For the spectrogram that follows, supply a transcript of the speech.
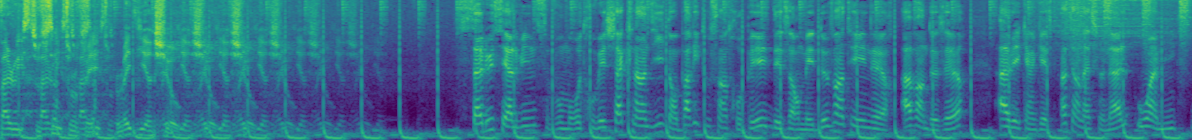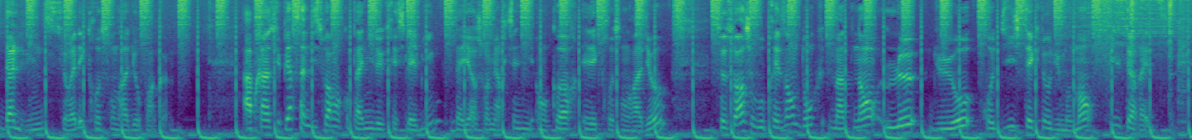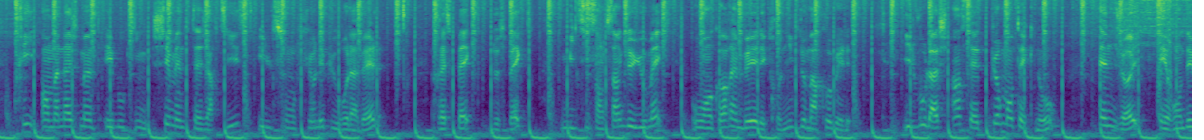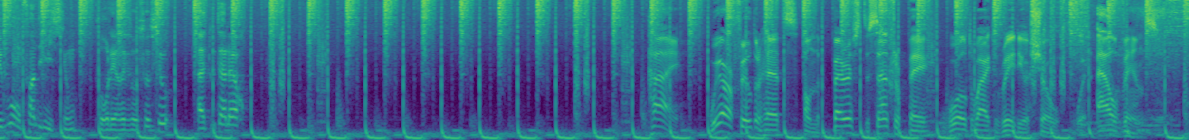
Paris to Saint-Tropez Radio Show. Salut, c'est Alvins. Vous me retrouvez chaque lundi dans Paris to Saint-Tropez, désormais de 21h à 22h, avec un guest international ou un mix d'Alvins sur electrosondradio.com. Après un super samedi soir en compagnie de Chris Lebing, d'ailleurs je remercie encore Electrosond Radio, ce soir je vous présente donc maintenant le duo prodige techno du moment, Filterheads en management et booking chez Mainstage Artists. Ils sont sur les plus gros labels Respect de Spectre, 1605 de UMake ou encore MB Electronics de Marco Belle. Ils vous lâchent un set purement techno. Enjoy et rendez-vous en fin d'émission pour les réseaux sociaux. A tout à l'heure. Hi, we are Filterheads on the Paris to Saint-Tropez Worldwide Radio Show with Al Vince.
